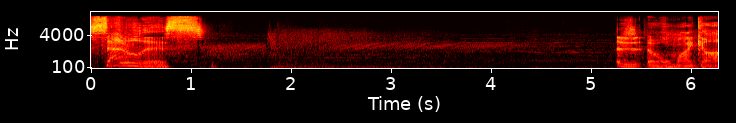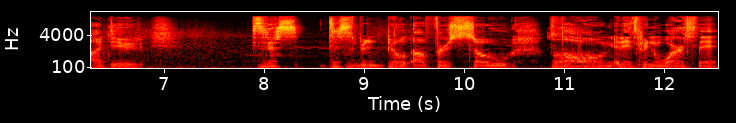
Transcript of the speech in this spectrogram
Settle this. Oh my god, dude. This this has been built up for so long and it's been worth it.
